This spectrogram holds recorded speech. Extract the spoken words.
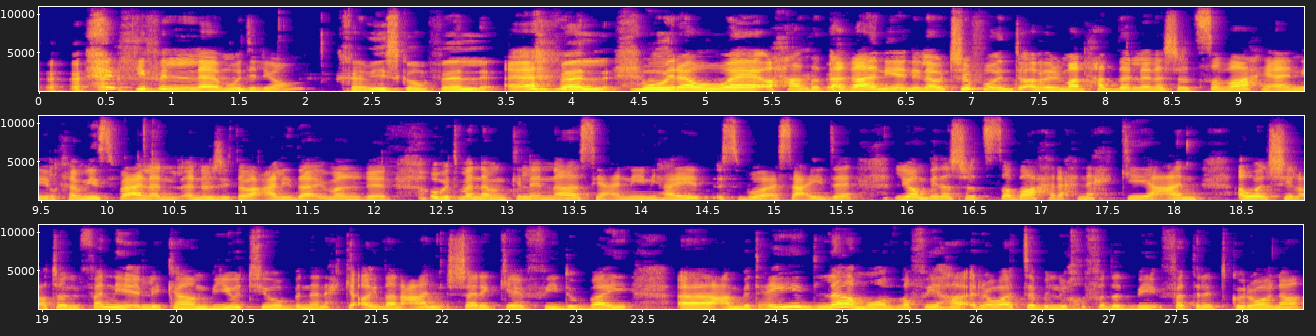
كيف ال mood اليوم؟ خميسكم full full mood. مروق وحاطط أغاني يعني لو تشوفوا أنتم قبل ما نحضر لنشرة الصباح يعني الخميس فعلا ال energy تبع علي دائما غير. وبتمنى من كل الناس يعني نهاية أسبوع سعيدة. اليوم بنشرة الصباح رح نحكي عن أول شيء العطل الفني اللي كان بيوتيوب. بدنا نحكي أيضا عن شركة في دبي آه عم بتعيد لموظفيها الرواتب اللي خفضت بفترة كورونا.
